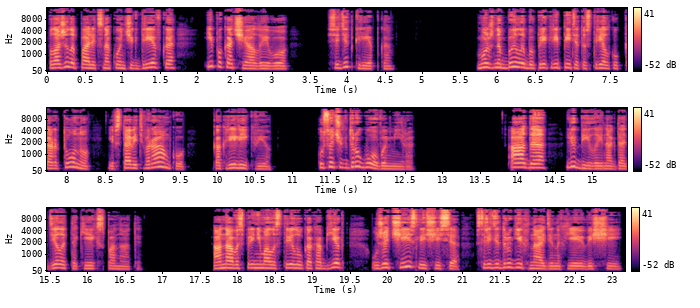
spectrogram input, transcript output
положила палец на кончик древка и покачала его. Сидит крепко. Можно было бы прикрепить эту стрелку к картону и вставить в рамку, как реликвию, кусочек другого мира. Ада любила иногда делать такие экспонаты. Она воспринимала стрелу как объект, уже числящийся среди других найденных ею вещей.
